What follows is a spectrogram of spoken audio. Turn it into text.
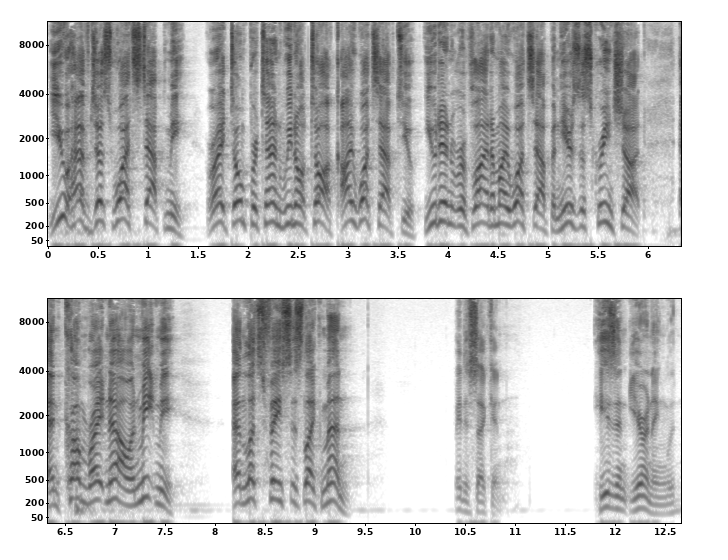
you have just what WhatsApp me right? Don't pretend we don't talk. I WhatsApped you. You didn't reply to my WhatsApp, and here's a screenshot. And come right now and meet me. And let's face this like men. Wait a second. He's in, you're in England.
